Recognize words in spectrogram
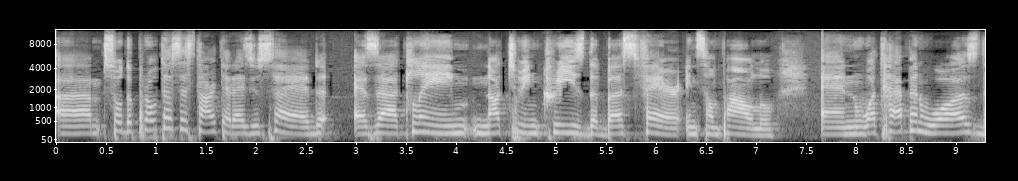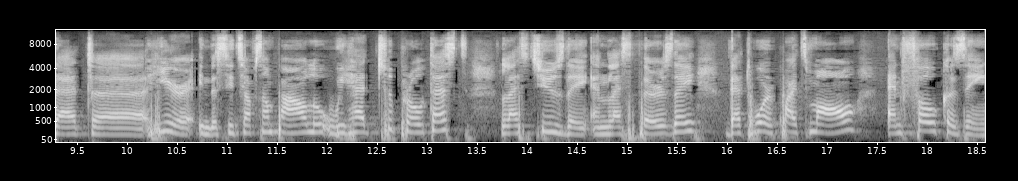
Um, so the protest started, as you said, as a claim not to increase the bus fare in São Paulo. And what happened was that uh, here in the city of São Paulo, we had two protests last Tuesday and last Thursday that were quite small and focusing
